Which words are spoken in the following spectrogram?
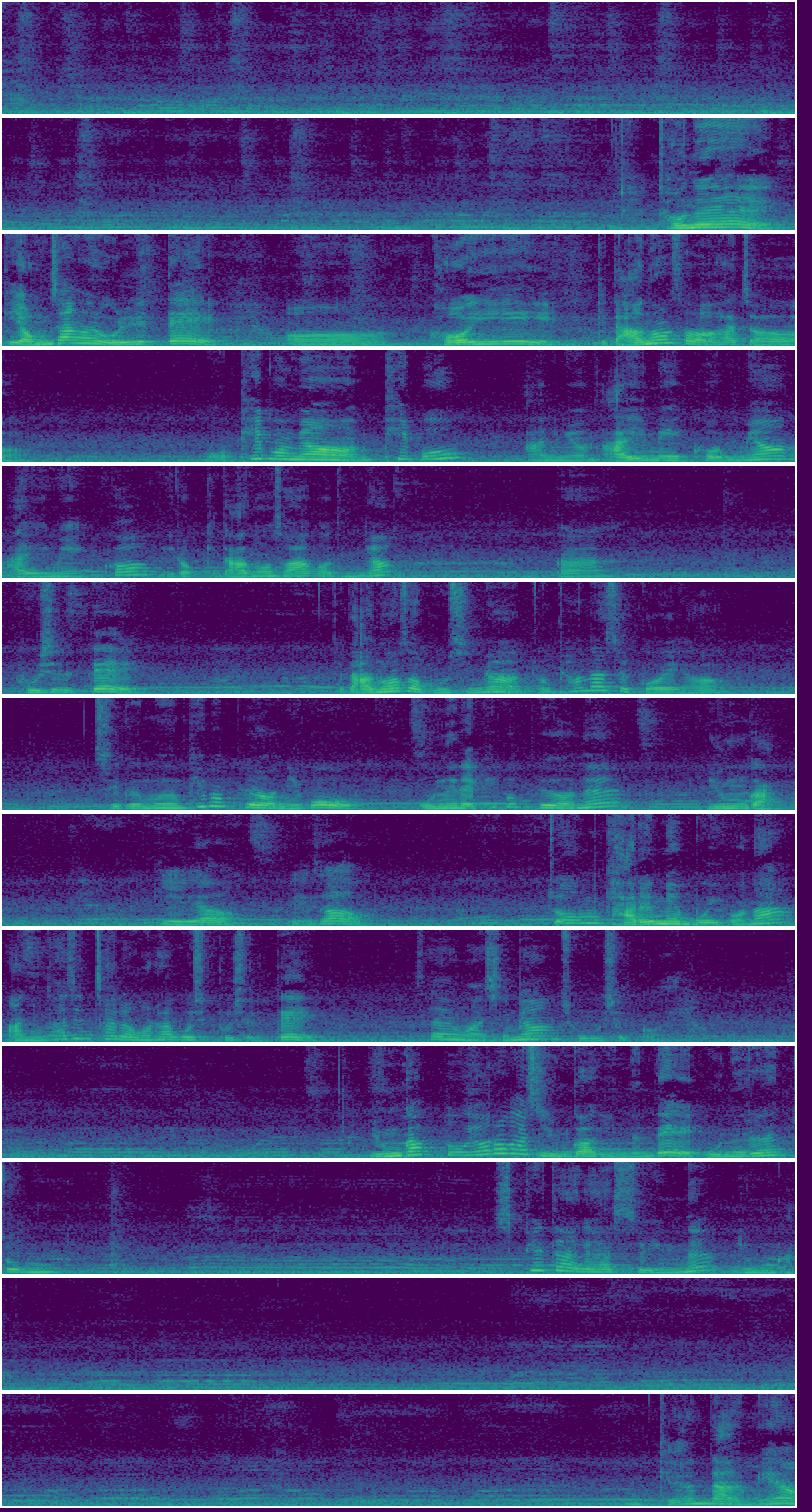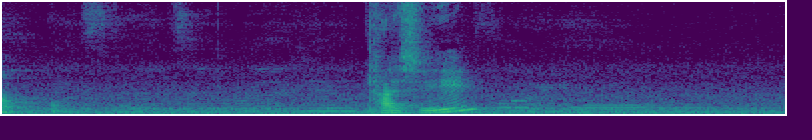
저는 이렇게 영상을 올릴 때 어, 거의 이렇게 나눠서 하죠. 뭐 피부면 피부 아니면 아이 메이크업이면 아이 메이크업 이렇게 나눠서 하거든요. 그러니까 보실 때 나눠서 보시면 좀 편하실 거예요. 지금은 피부 표현이고 오늘의 피부 표현은 윤곽 색이에요. 그래서 좀 갸름해 보이거나 아니면 사진 촬영을 하고 싶으실 때 사용하시면 좋으실 거예요. 윤곽도 여러 가지 윤곽이 있는데 오늘은 좀 스피드하게 할 수 있는 윤곽. 이렇게 한 다음에요. 다시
